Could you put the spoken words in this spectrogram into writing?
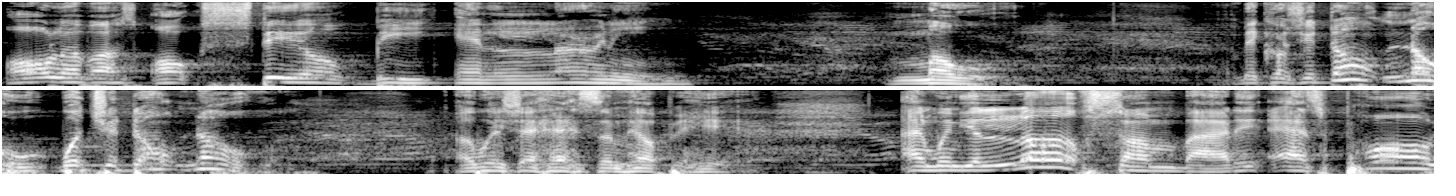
All of us ought still be in learning mode because you don't know what you don't know. I wish I had some help in here. And when you love somebody, as Paul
